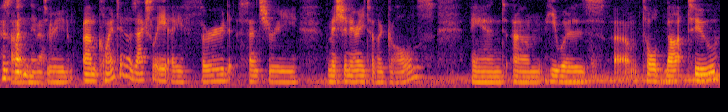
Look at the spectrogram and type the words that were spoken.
Who's Quentin um, named to after? read. Um, Quentin was actually a third century missionary to the Gauls, and um, he was um, told not to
